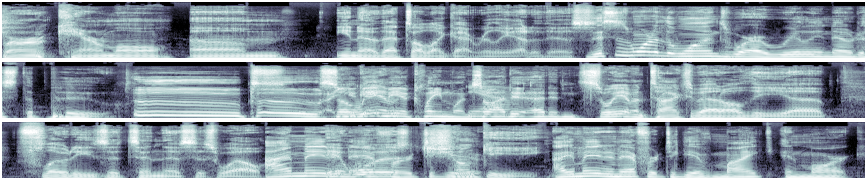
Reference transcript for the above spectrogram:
burnt caramel. Um, you know, that's all I got really out of this. This is one of the ones where I really noticed the poo. Ooh, poo! So you gave me a clean one, so I, did, I didn't. so we haven't talked about all the uh, floaties that's in this as well. I made it an was effort to give- chunky. I made an effort to give Mike and Mark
